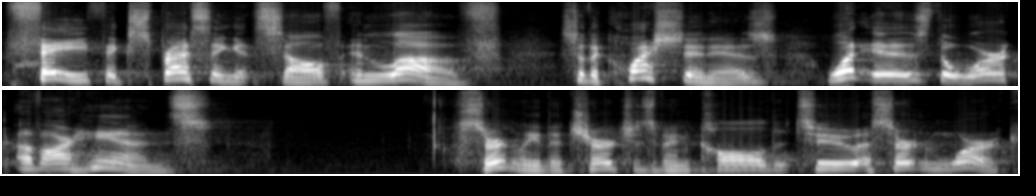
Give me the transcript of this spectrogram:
faith expressing itself in love. So the question is what is the work of our hands? Certainly, the church has been called to a certain work.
